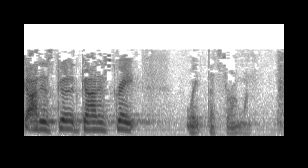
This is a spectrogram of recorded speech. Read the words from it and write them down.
God is good, God is great. Wait, that's the wrong one.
